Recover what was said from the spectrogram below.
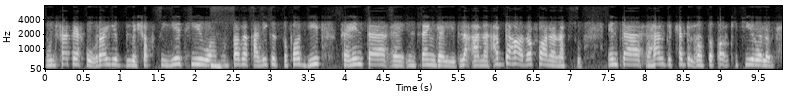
ومنفتح وقريب لشخصيتي ومنطبق عليك الصفات دي فأنت آه، إنسان جيد. لا أنا أبدأ أعرفه على نفسه. أنت هل بتحب الأصدقاء كتير ولا بتحب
